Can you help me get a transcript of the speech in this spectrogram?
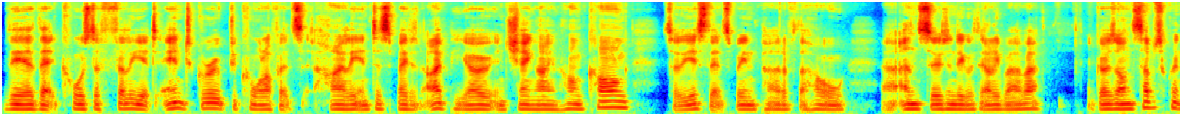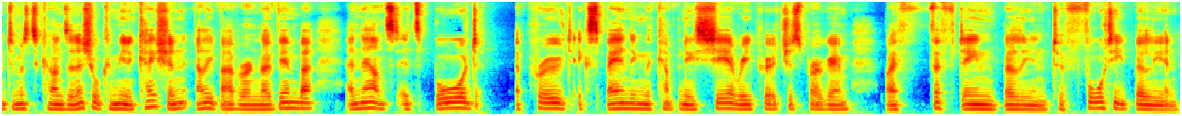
there that caused affiliate Ant Group to call off its highly anticipated IPO in Shanghai and Hong Kong. So, yes, that's been part of the whole uh, uncertainty with Alibaba. It goes on, subsequent to Mr. Cohen's initial communication, Alibaba in November announced its board approved expanding the company's share repurchase program by 15 billion to 40 billion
